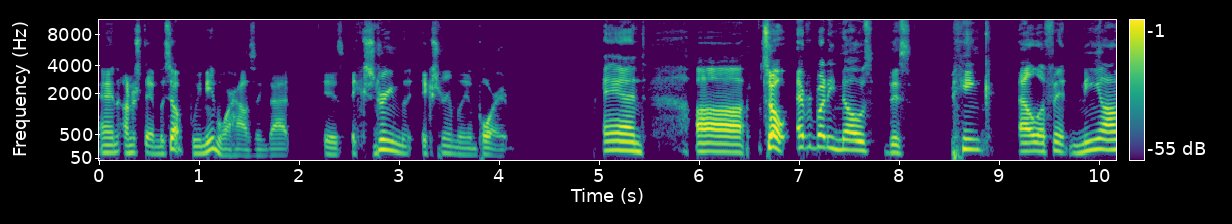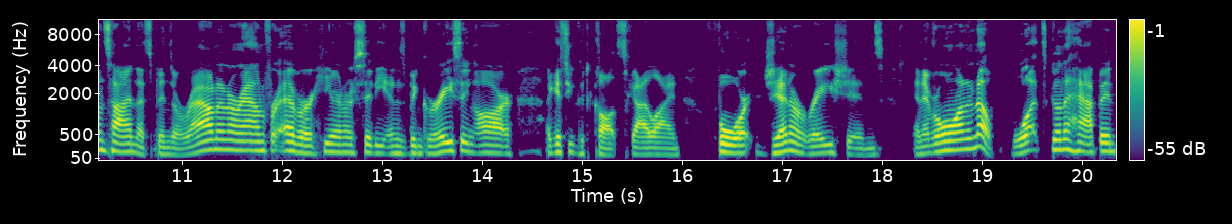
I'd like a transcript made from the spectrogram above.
and understandably so. We need more housing. That is extremely, extremely important. And uh, so everybody knows this pink elephant neon sign that spins around and around forever here in our city and has been gracing our, I guess you could call it skyline, for generations. And everyone want to know what's going to happen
